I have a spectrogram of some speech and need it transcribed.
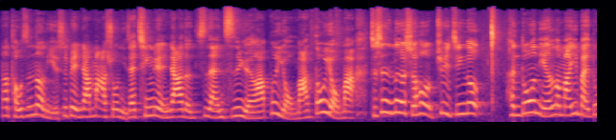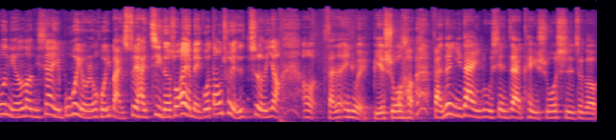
那投资那里也是被人家骂说你在侵略人家的自然资源啊，不有吗？都有嘛，只是那个时候距今都。很多年了嘛，一百多年了，你现在也不会有人活一百岁还记得说，哎，美国当初也是这样。呃，反正 anyway，别说了，反正“一带一路”现在可以说是这个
